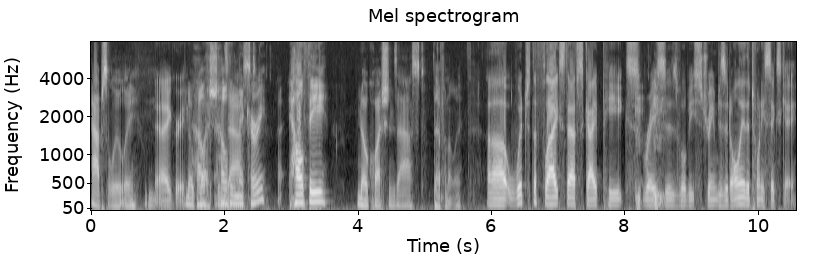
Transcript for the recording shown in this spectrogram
Absolutely. Yeah, I agree. No Health- questions healthy Nick. Coury? Healthy, no questions asked. Definitely. Uh, which of the Flagstaff Sky Peaks races will be streamed? Is it only the 26K?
